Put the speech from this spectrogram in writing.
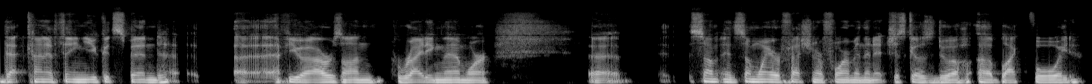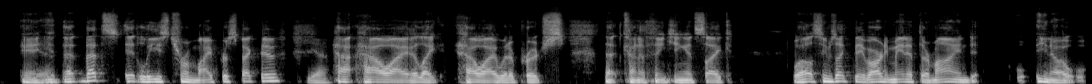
that kind of thing you could spend a, a few hours on writing them or uh some in some way or fashion or form and then it just goes into a, a black void and Yeah. that that's at least from my perspective yeah how, how I like how I would approach that kind of thinking. It's like, well, it seems like they've already made up their mind, you know.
